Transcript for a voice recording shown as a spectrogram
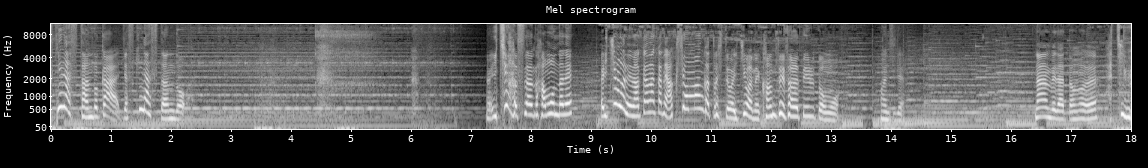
好きなスタンドか。じゃあ好きなスタンド。1話スタンド波紋だね。1話ねなかなかねアクション漫画としては1話ね完成されていると思う。マジで。何部だと思う ?8 部。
